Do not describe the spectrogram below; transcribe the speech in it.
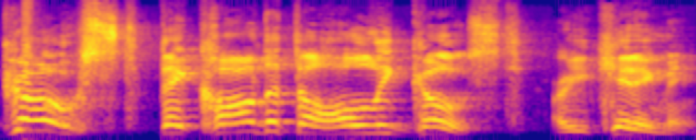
ghost. They called it the Holy Ghost. Are you kidding me?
